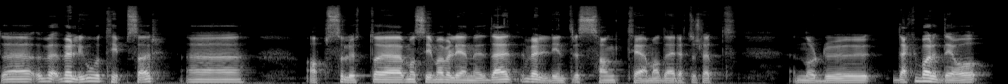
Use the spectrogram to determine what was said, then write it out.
det er ve veldig gode tips her. Eh, absolutt, og jeg må si meg veldig enig. Det er et veldig interessant tema, det, rett og slett. Når du Det er ikke bare det å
